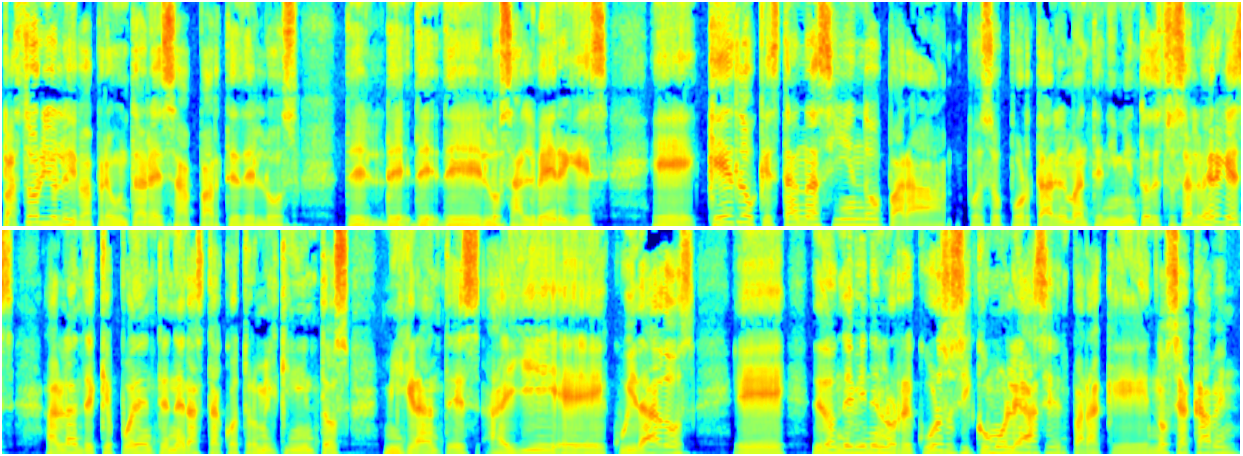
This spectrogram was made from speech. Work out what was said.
Pastor, yo le iba a preguntar esa parte de los de, de, de, los albergues. Eh, ¿Qué es lo que están haciendo para pues soportar el mantenimiento de estos albergues? Hablan de que pueden tener hasta 4.500 migrantes allí eh, cuidados. Eh, ¿De dónde vienen los recursos y cómo le hacen para que no se acaben?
